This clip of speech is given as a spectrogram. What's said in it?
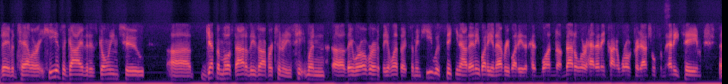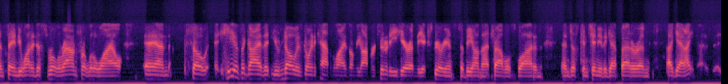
David Taylor. He is a guy that is going to uh, get the most out of these opportunities. He, when uh, they were over at the Olympics, I mean, he was seeking out anybody and everybody that had won a medal or had any kind of world credential from any team and saying, Do you want to just roll around for a little while? And so he is a guy that you know is going to capitalize on the opportunity here and the experience to be on that travel squad. And and just continue to get better. And again, I,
